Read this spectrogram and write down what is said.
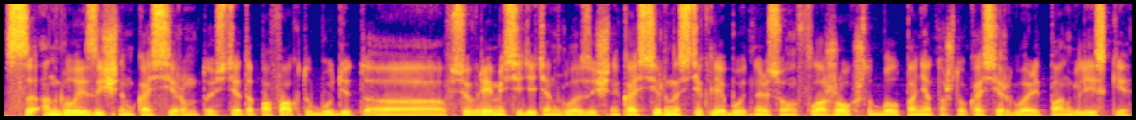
с англоязычным кассиром. То есть это по факту будет э, все время сидеть англоязычный кассир, на стекле будет нарисован флажок, чтобы было понятно, что кассир говорит по-английски.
